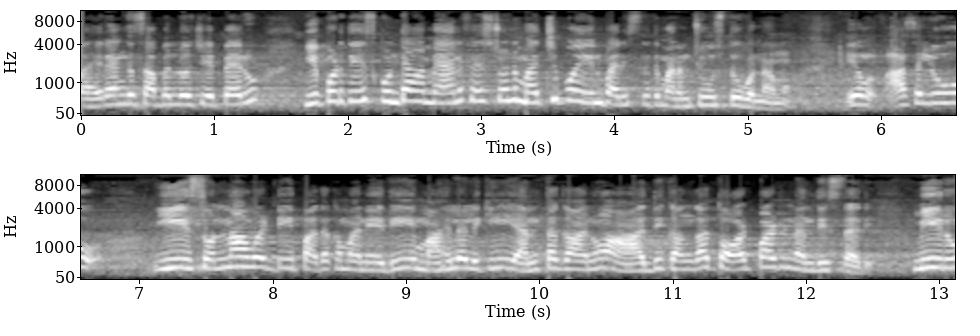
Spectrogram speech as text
బహిరంగ సభల్లో చెప్పారు. ఇప్పుడు తీసుకుంటే ఆ మేనిఫెస్టోని మర్చిపోయిన పరిస్థితి మనం చూస్తూ ఉన్నాము. అసలు ఈ సున్నా వడ్డీ పథకం అనేది మహిళలకి ఎంతగానో ఆర్థికంగా తోడ్పాటును అందిస్తుంది. మీరు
